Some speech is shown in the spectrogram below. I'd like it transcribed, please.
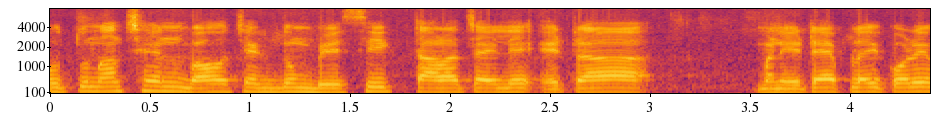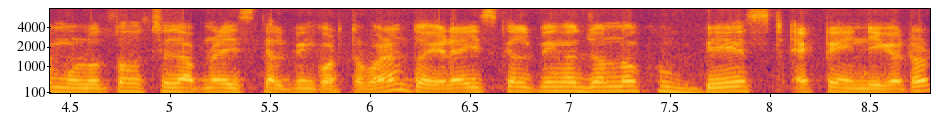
নতুন আছেন বা হচ্ছে একদম বেসিক তারা চাইলে এটা মানে এটা অ্যাপ্লাই করে মূলত হচ্ছে যে আপনারা স্ক্যাল্পিং করতে পারেন। তো এটা স্ক্যাল্পিংয়ের জন্য খুব বেস্ট একটা ইন্ডিকেটর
